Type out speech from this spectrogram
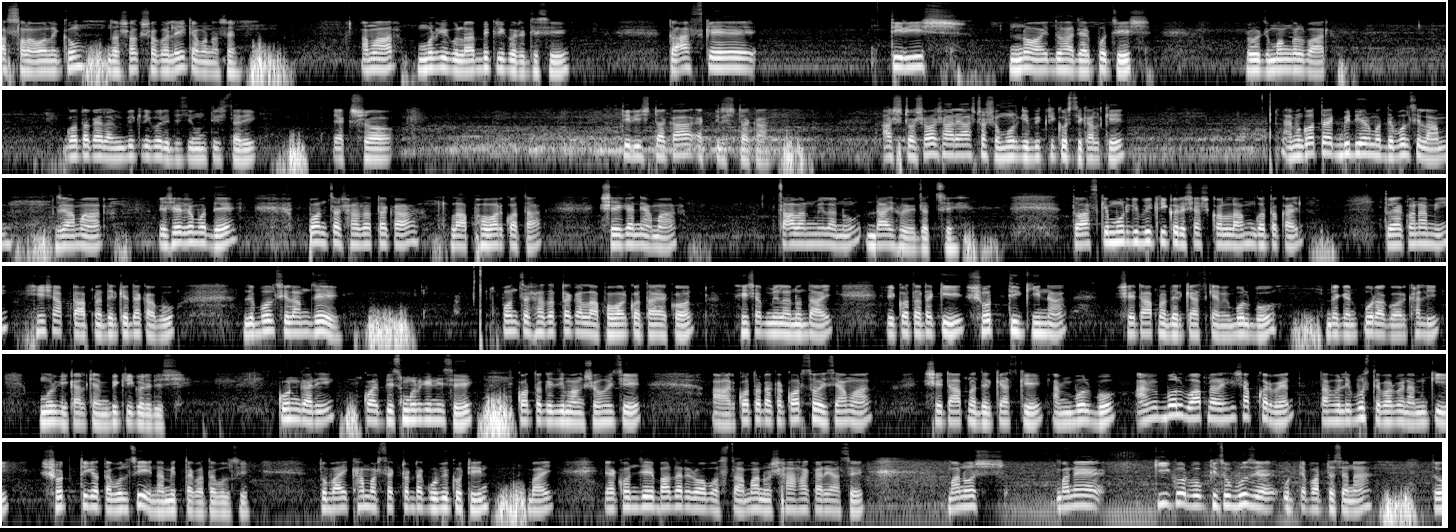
আসসালামু আলাইকুম। দর্শক সকলেই কেমন আছেন? আমার মুরগিগুলা বিক্রি করে দিছি। তো আজকে তিরিশ নয় দু হাজার পঁচিশ, রোজ মঙ্গলবার, গতকাল আমি বিক্রি করে দিছি উনত্রিশ তারিখ, একশো তিরিশ টাকা, একত্রিশ টাকা। আটশোশো সাড়ে আটশোশো মুরগি বিক্রি করছি কালকে। আমি গত এক ভিডিওর মধ্যে বলছিলাম যে আমার এশিয়ার মধ্যে পঞ্চাশ হাজার টাকা লাভ হওয়ার কথা, সেইখানে আমার চালান মিলানো দায় হয়ে যাচ্ছে। তো আজকে মুরগি বিক্রি করে শেষ করলাম গতকাল। তো এখন আমি হিসাবটা আপনাদেরকে দেখাবো যে বলছিলাম যে পঞ্চাশ হাজার টাকা লাভ হওয়ার কথা এখন হিসাব মেলানো দায়, এই কথাটা কি সত্যি কি না সেটা আপনাদেরকে আজকে আমি বলব। দেখেন পুরা ঘর খালি মুরগি কালকে আমি বিক্রি করে দিছি। কোন গাড়ি কয় পিস মুরগি নিছে, কত কেজি মাংস হয়েছে আর কত টাকা খরচ হয়েছে আমার, সেটা আপনাদেরকে আজকে আমি বলব। আমি বলব, আপনারা হিসাব করবেন, তাহলে বুঝতে পারবেন আমি কি সত্যি কথা বলছি না মিথ্যা কথা বলছি। তো ভাই, খামার সেক্টরটা খুবই কঠিন। ভাই, এখন যে বাজারের অবস্থা, মানুষ হাহাকারে আছে। মানুষ মানে কি করব কিছু বুঝে উঠতে পারতেছে না। তো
